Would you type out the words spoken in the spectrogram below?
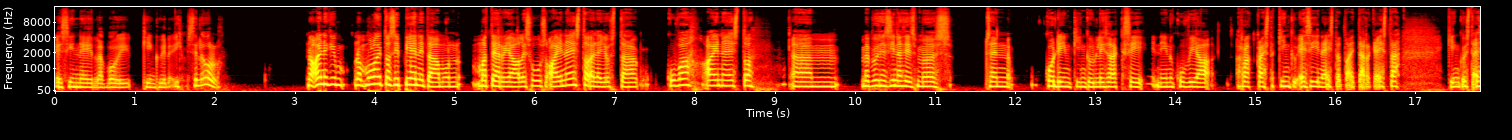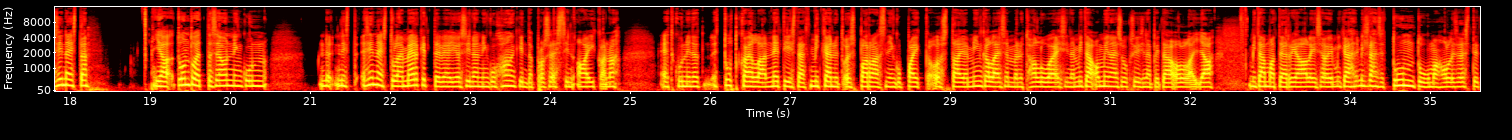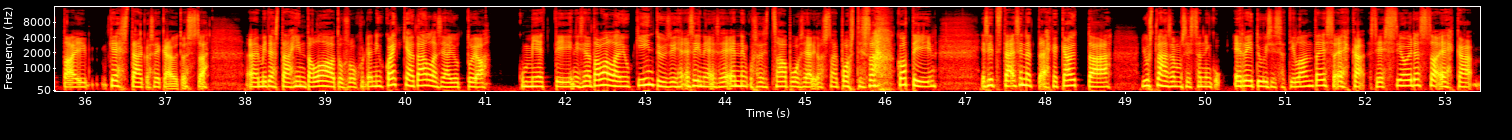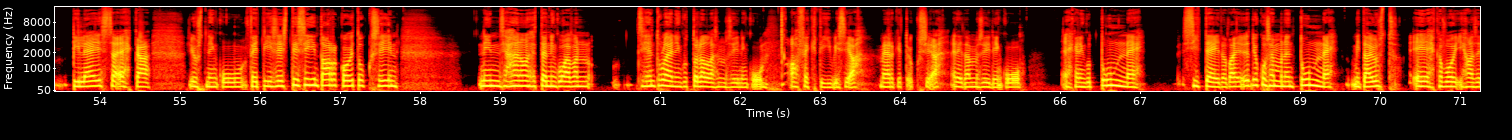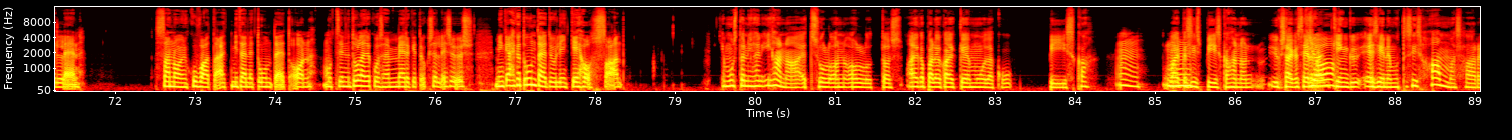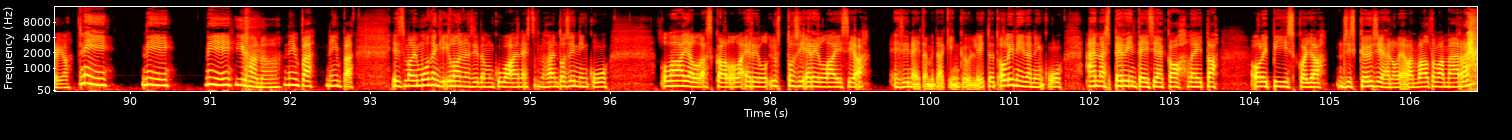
esineillä voi kinkyille ihmisille olla? No ainakin, no mulla oli tosi pieni tämä mun materiaalisuusaineisto, eli just tämä kuva-aineisto. Öm, mä pyysin siinä siis myös sen kodin kinkyn lisäksi niin kuvia rakkaista kinkyesineistä tai tärkeistä kinkyistä esineistä. Ja tuntuu, että se on niin kuin, niistä esineistä tulee merkittäviä jo siinä niin kuin hankintaprosessin aikana. Että kun niitä tutkaillaan netistä, että mikä nyt olisi paras niin kuin paikka ostaa ja minkälaisen mä nyt haluaisin ja mitä ominaisuuksia siinä pitää olla ja mitä materiaalia se on ja mikä, miltähän se tuntuu mahdollisesti tai kestääkö se käytössä, miten tämä hinta-laatusuhde, niin kaikkia tällaisia juttuja kun miettii, niin siinä tavallaan niin kiintyy siihen esineeseen ennen kuin se sitten saapuu siellä jossain postissa kotiin. Ja sitten sitä esinettä ehkä käyttää just vähän semmoisissa niin erityisissä tilanteissa, ehkä sessioidessa, ehkä bileissä, ehkä just niin kuin fetisistisiin tarkoituksiin. Niin sehän on sitten niin kuin aivan, siihen tulee niin kuin todella semmoisia niin affektiivisia merkityksiä. Eli tämmöisiä niin kuin, ehkä niin kuin tunne siteitä tai joku semmoinen tunne, mitä just ei ehkä voi ihan silleen sanoin kuvata, että mitä ne tunteet on, mutta sinne tulee joku sen merkityksellisyys, minkä ehkä tuntee tyyliin kehossaan. Ja musta on ihan ihanaa, että sulla on ollut tos aika paljon kaikkea muuta kuin piiska. Mm. Vaikka mm. siis piiskahan on yksi aika selvä kinky esine, mutta siis hammasharja. Niin, niin, niin. Ihanaa. Niinpä, niinpä. Ja siis mä olin muutenkin iloinen siitä mun kuva-aineistosta. Mä sain tosi niin kuin laajalla skaalalla eri, just tosi erilaisia esineitä, mitä kinkyyn liittyy. Et oli niitä niin kuin NS-perinteisiä kahleita, oli piiskoja, no siis köysiähän oli aivan valtava määrä,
